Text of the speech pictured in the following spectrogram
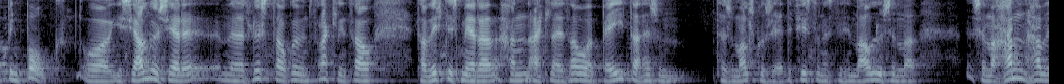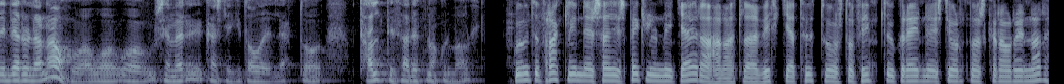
opinn bók og ég sjálfur sér með að hlusta á Guðmund Franklín þá, þá virtist mér að hann ætlaði þá að beita þessum, þessum álskóðsrétti fyrst og næst í þeim álum sem að sem að hann hafði verulegan áhuga og, og sem er kannski ekkit óeðlegt og taldi þar upp nokkur mál. Guðmundur Franklin sagði speiklunni gæra að hann ætlaði að virkja 2050 greinu stjórnarskrárinnar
